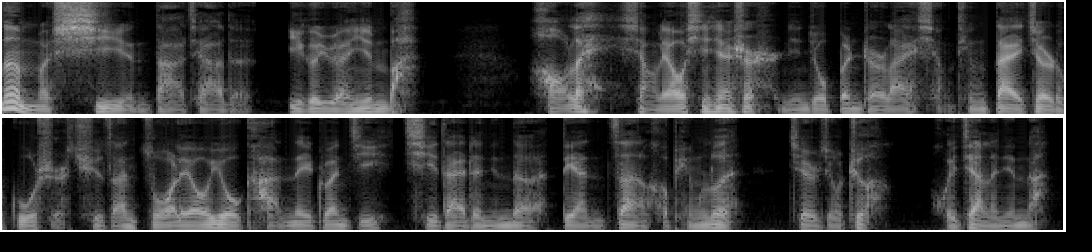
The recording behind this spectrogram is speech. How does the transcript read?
那么吸引大家的一个原因吧。好嘞，想聊新鲜事儿，您就奔这儿来；想听带劲儿的故事，去咱左聊右侃那专辑。期待着您的点赞和评论。今儿就这，回见了您的。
